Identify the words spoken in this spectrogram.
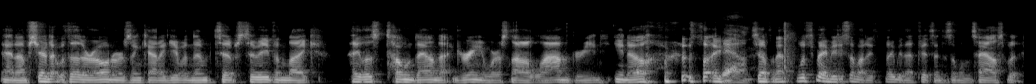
And I've shared that with other owners and kind of given them tips to even like, hey, let's tone down that green where it's not a lime green, you know, like yeah. jumping out, which maybe somebody, maybe that fits into someone's house, but you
